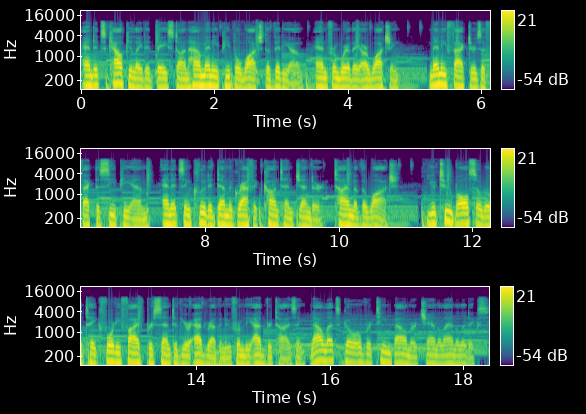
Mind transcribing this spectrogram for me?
And it's calculated based on how many people watch the video and from where they are watching. Many factors affect the CPM, and it's included demographic content gender, time of the watch. YouTube also will take 45% of your ad revenue from the advertising. Now let's go over Team Balmert channel analytics.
